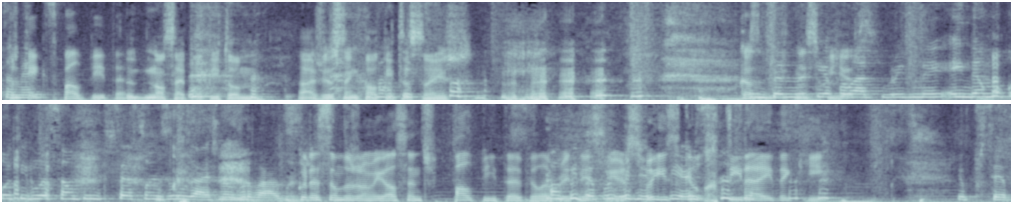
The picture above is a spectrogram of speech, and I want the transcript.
Porquê é que se palpita? Não sei, palpitou-me. Às vezes tenho palpitações. Por causa de Estamos aqui a falar de Britney, ainda é uma continuação de interseções ilegais, na verdade. O coração do João Miguel Santos palpita pela Palpita Britney Spears. Foi isso que eu retirei daqui. Eu percebo,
